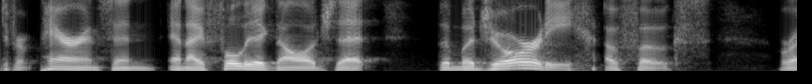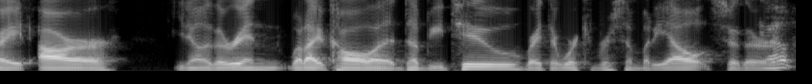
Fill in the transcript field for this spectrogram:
different parents and and I fully acknowledge that the majority of folks, right, are you know they're in what I call a W two, right? They're working for somebody else, or they're yep.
